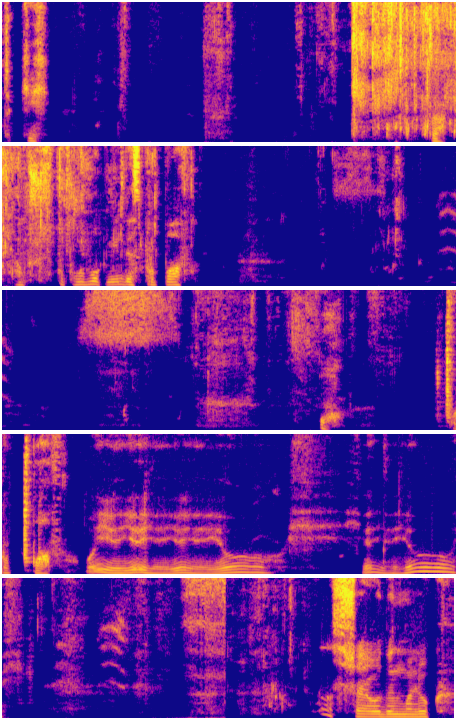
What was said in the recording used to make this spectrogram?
Такий. Так, там щось поплавок мій десь пропав. О, пропав. Ой-ой-ой-ой-ой-ой. Ой-ой-ой. Ще один малюк.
